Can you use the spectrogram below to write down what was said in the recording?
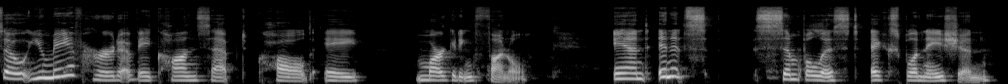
So, you may have heard of a concept called a marketing funnel. And in its simplest explanation,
